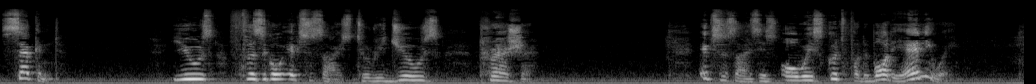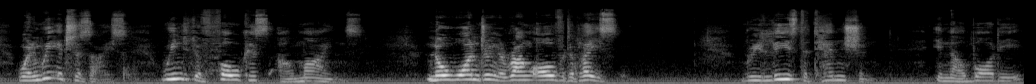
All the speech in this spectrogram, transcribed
Second, use physical exercise to reduce pressure. Exercise is always good for the body anyway. When we exercise, we need to focus our minds. No wandering around all over the place. Release the tension in our body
